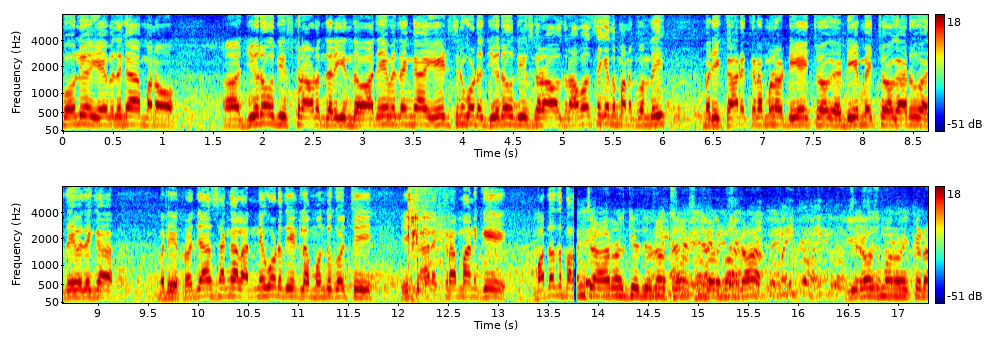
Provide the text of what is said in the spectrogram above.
పోలియో ఏ విధంగా మనం జీరో తీసుకురావడం జరిగిందో అదేవిధంగా ఎయిడ్స్ని కూడా జీరో తీసుకురావాల్సిన ఆవశ్యకత మనకుంది. మరి ఈ కార్యక్రమంలో డిహెచ్ఓ డిఎంహెచ్ఓ గారు అదేవిధంగా మరి ప్రజా సంఘాలు అన్నీ కూడా దీంట్లో ముందుకొచ్చి ఈ కార్యక్రమానికి మద్దతు ప్రపంచ ఆరోగ్య దినోత్సవం సందర్భంగా ఈరోజు మనం ఇక్కడ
